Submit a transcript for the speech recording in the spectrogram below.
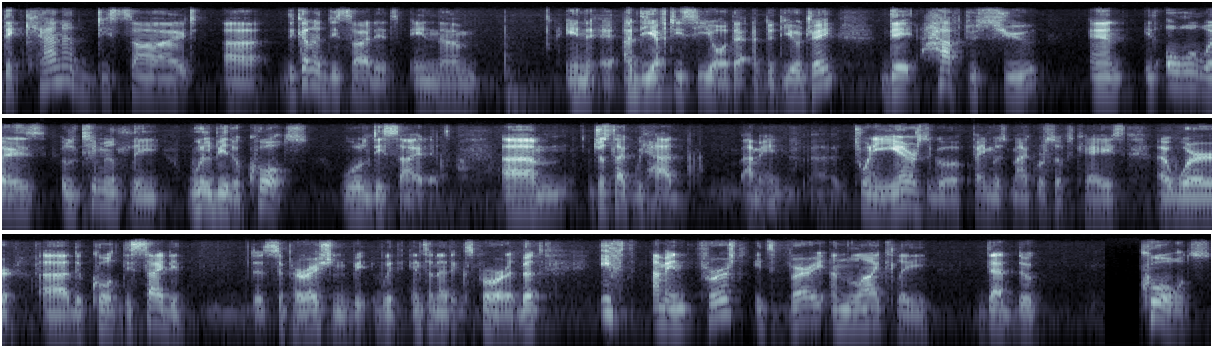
they cannot decide. Uh, they cannot decide it in um, in uh, at the FTC or the, at the DOJ. They have to sue, and it always ultimately will be the courts will decide it. Um, just like we had, I mean, uh, 20 years ago, a famous Microsoft case uh, where uh, the court decided the separation be- with Internet Explorer. But if, I mean, first, it's very unlikely that the courts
